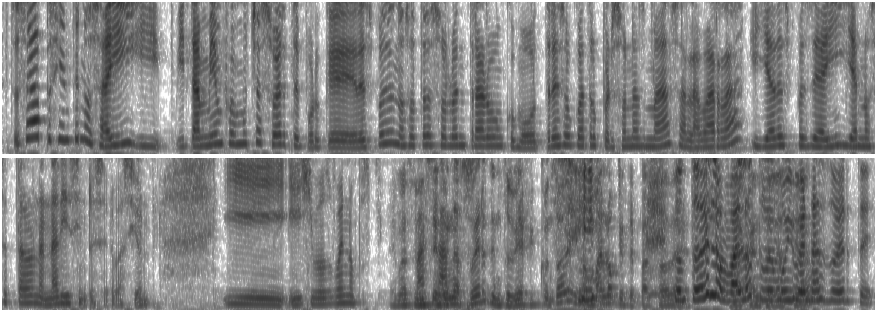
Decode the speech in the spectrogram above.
Entonces, ah, pues siéntenos ahí. Y, y también fue mucha suerte, porque después de nosotras solo entraron como tres o cuatro personas más a la barra, y ya después de ahí ya no aceptaron a nadie sin reservación. Y, y dijimos, bueno, pues Además tuviste buena suerte en tu viaje, con todo y lo malo que te pasó. de Con todo y lo malo tuve muy buena suerte.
